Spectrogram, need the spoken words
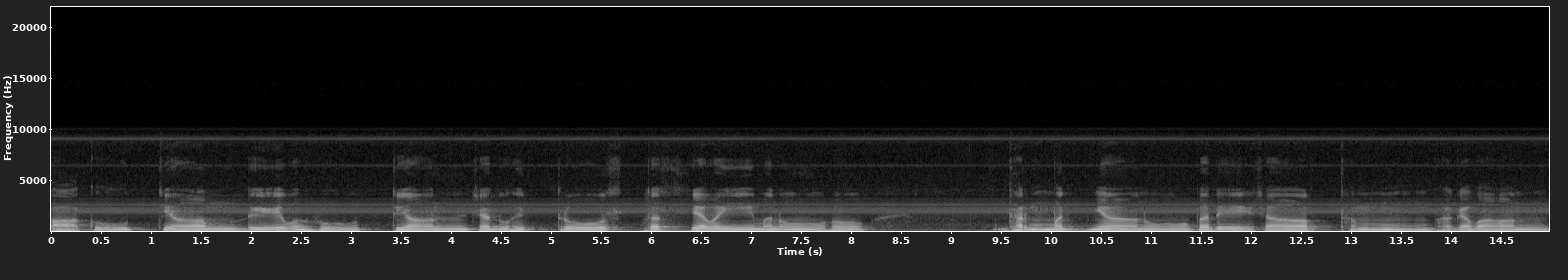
आकूत्यां देवहूत्यां च दुहित्रोस्तस्य वै मनोः। धर्मज्ञानोपदेशार्थं भगवान्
